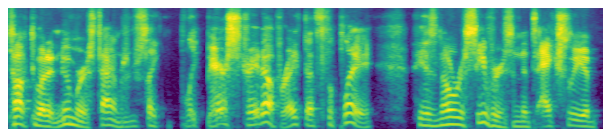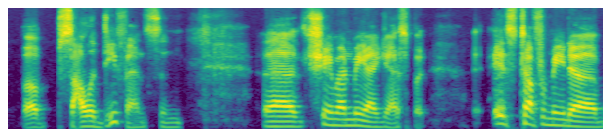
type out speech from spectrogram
Talked about it numerous times. I'm just like like Bears straight up, right? That's the play. He has no receivers, and it's actually a, a solid defense. And uh, shame on me, I guess. But it's tough for me to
